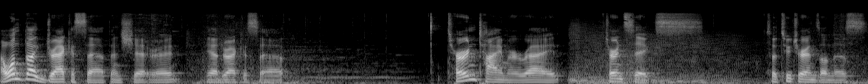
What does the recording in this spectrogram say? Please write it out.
I want like Drakasat and shit, right? Yeah, Drakasat. Turn timer, right. Turn 6. So 2 turns on this.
